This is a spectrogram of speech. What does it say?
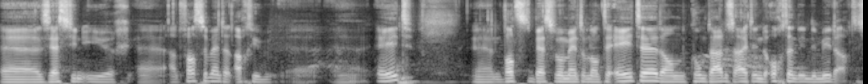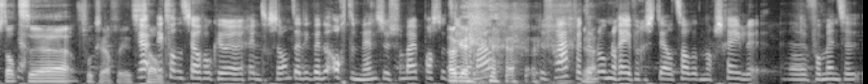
eh 16 uur eh, aan het vasten bent en 8 uur eh, eh, eet. eh, wat is het beste moment om dan te eten? Dan komt daar dus uit in de ochtend en in de middag. Dus dat eh, vond ik zelf wel Ja, interessant. ik vond het zelf ook heel erg interessant. En ik ben een ochtendmens, dus voor mij past het helemaal. De vraag werd Ja. toen ook nog even gesteld, zal het nog schelen eh, voor mensen,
